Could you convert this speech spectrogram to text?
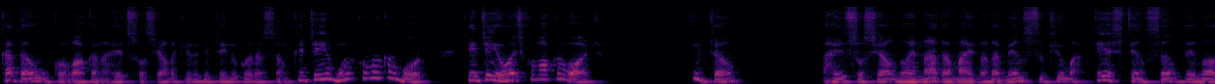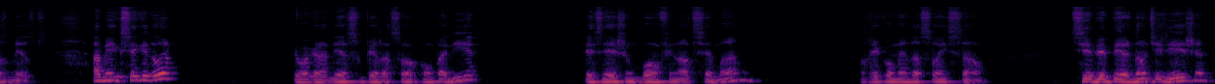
Cada um coloca na rede social aquilo que tem no coração. Quem tem amor, coloca amor. Quem tem ódio, coloca ódio. Então, a rede social não é nada mais, nada menos do que uma extensão de nós mesmos. Amigo seguidor, eu agradeço pela sua companhia. Desejo um bom final de semana. As recomendações são: se beber, não dirija.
